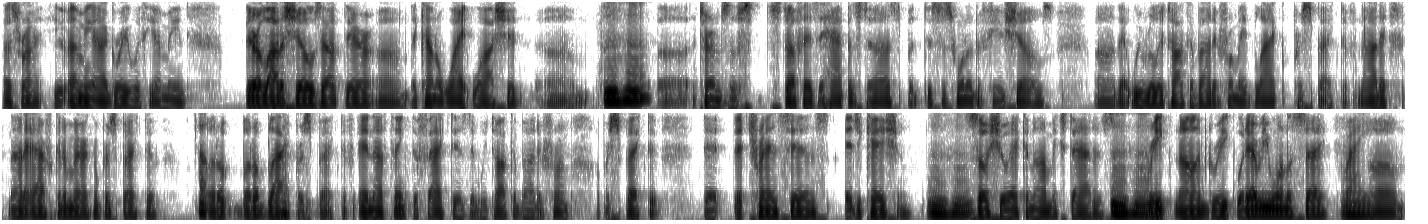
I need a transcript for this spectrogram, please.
That's right. You- I mean, I agree with you. I mean, there are a lot of shows out there um, that kind of whitewash it um, Mm-hmm. uh, in terms of stuff as it happens to us. But this is one of the few shows uh, that we really talk about it from a black perspective, not a not an African American perspective, Oh. but a but a black perspective. And I think the fact is that we talk about it from a perspective that that transcends education, Mm-hmm. socioeconomic status, Mhm. Greek, non-Greek, whatever you want to say. Right. Um,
